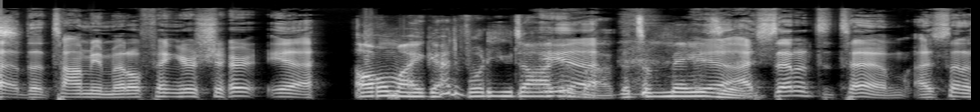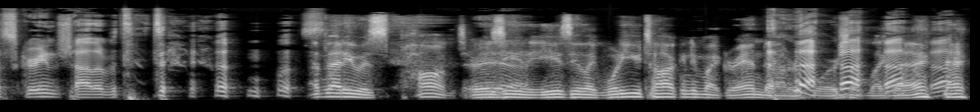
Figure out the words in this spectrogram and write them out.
Yeah, the Tommy Middlefinger shirt. Yeah. Oh my god, what are you talking Yeah. about? That's amazing. Yeah, I sent it to Tim. I sent a screenshot of it to Tim. I bet he was pumped. Or is Yeah. he? Is he like, what are you talking to my granddaughter for, or something like that?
